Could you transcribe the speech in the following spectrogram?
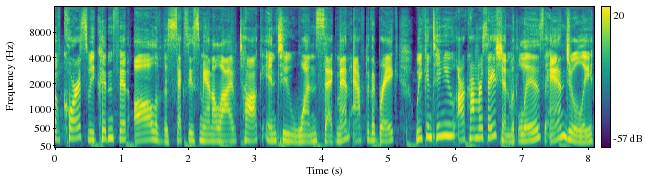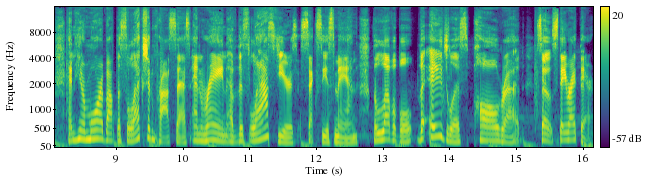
Of course, we couldn't fit all of the sexiest man alive talk into one segment. After the break, we continue our conversation with Liz and Julie and hear more about the selection process and reign of this last year's sexiest man, the lovable, the ageless Paul Rudd. So stay right there.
